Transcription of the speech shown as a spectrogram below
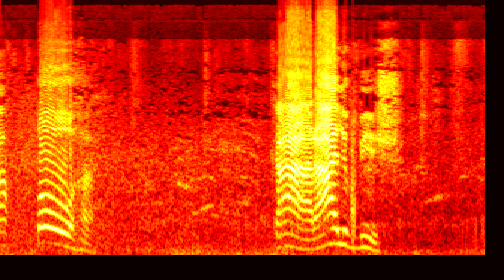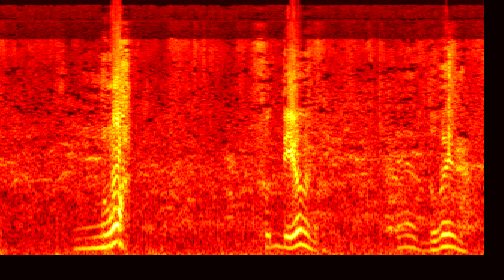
Tá porra! Caralho, bicho! Nó! Fudeu, velho. É doido.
